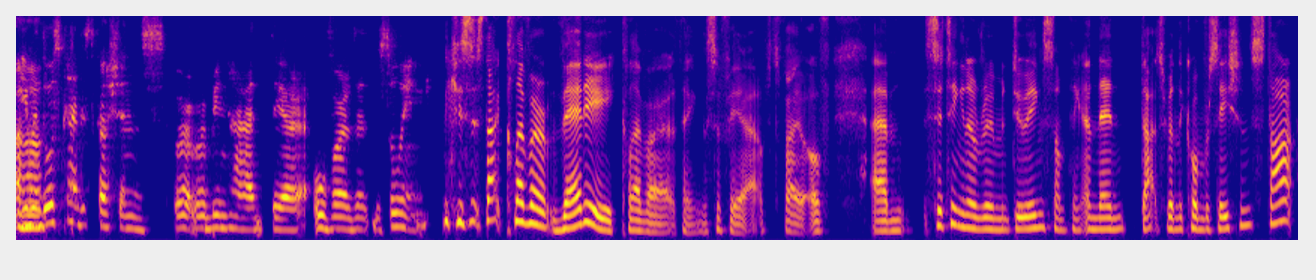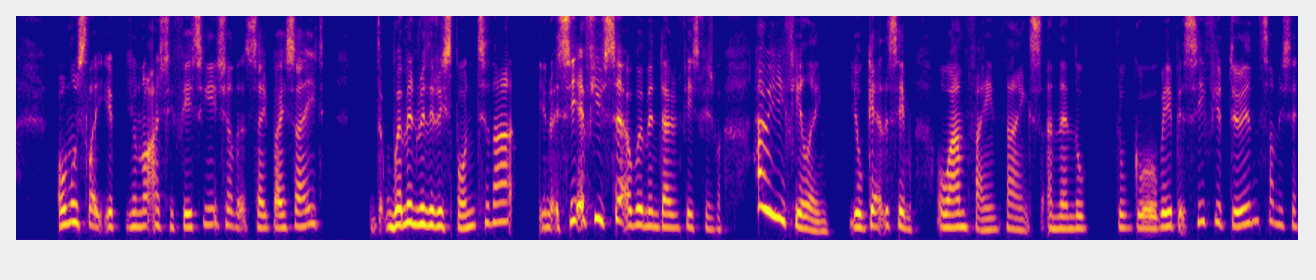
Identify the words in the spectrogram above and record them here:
Uh-huh. Even those kind of discussions were, were being had there over the, the sewing. Because it's that clever, very clever thing, Sofia, of um, sitting in a room and doing something, and then that's when the conversations start. Almost like you're, you're not actually facing each other side by side. Women really respond to that. You know, see if you sit a woman down face to face, go, "How are you feeling?" You'll get the same. Oh, I'm fine, thanks, and then they'll they'll go away. But see if you're doing something, say,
